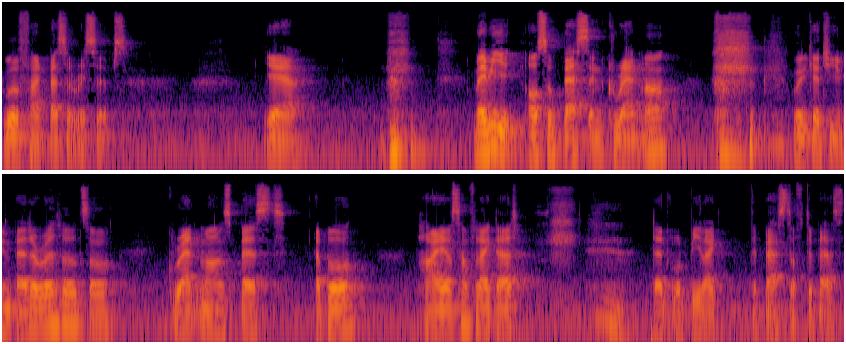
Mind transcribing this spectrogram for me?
you will find better recipes. Yeah. Maybe also best and grandma will get you even better results. So grandma's best apple pie or something like that. that would be like the best of the best.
